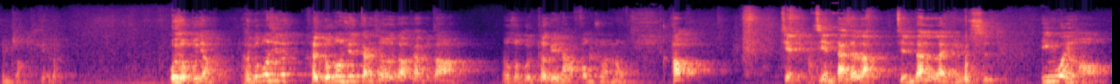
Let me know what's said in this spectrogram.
听不懂，听不懂。为什么不讲？很多东西都很多东西感受得到，看不到啊。为什么不特别拿风出来弄？好，简简单的啦，简单的来讲就是，因为哈，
